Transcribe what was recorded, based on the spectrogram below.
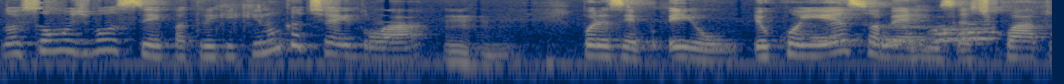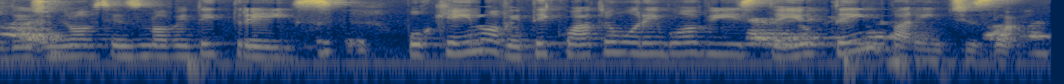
Nós somos você, Patrick, que nunca tinha ido lá, Uhum. por exemplo, eu, eu conheço a BR-174 desde 1993, porque em 94 eu morei em Boa Vista e eu tenho parentes lá.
